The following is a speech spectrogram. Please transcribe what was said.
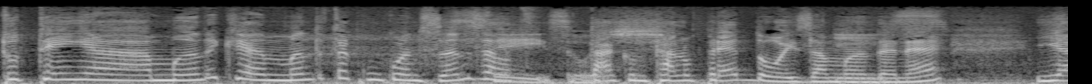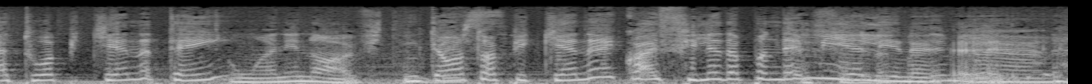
tu tem a Amanda, que a Amanda tá com quantos anos? Seis Ela tá, tá no pré-2, Amanda, Isso. né? E a tua pequena tem? Um ano e nove. Então a tua pequena é quase filha da pandemia é filha ali, da né? Pandemia.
